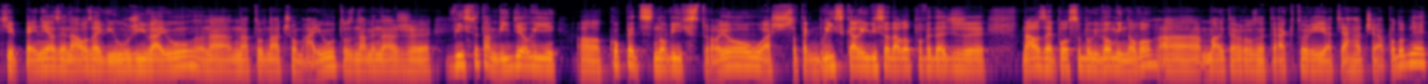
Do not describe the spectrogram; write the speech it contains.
tie peniaze naozaj využívajú na, na to, na čo majú. To znamená, že vy sme tam videli kopec nových strojov, až sa tak blízkali, by sa dalo povedať, že naozaj pôsobili veľmi novo a mali tam rôzne traktory a ťahače a podobne.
